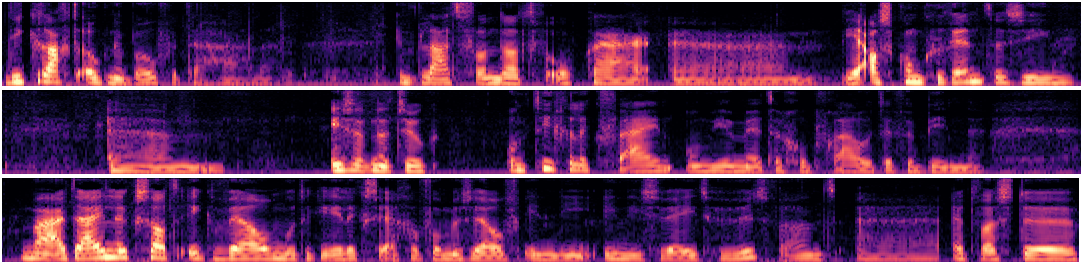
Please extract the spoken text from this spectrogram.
die kracht ook naar boven te halen. In plaats van dat we elkaar uh, ja, als concurrenten zien, um, is het natuurlijk ontiegelijk fijn om je met een groep vrouwen te verbinden. Maar uiteindelijk zat ik wel, moet ik eerlijk zeggen, voor mezelf in die, in die zweethut. Want uh, het was te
